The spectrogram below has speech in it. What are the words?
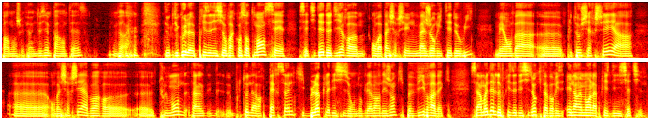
pardon, je vais faire une deuxième parenthèse. Donc, du coup, la prise de décision par consentement, c'est cette idée de dire euh, on ne va pas chercher une majorité de oui, mais on va euh, plutôt chercher à, on va chercher à avoir tout le monde, plutôt d'avoir personne qui bloque la décision, donc d'avoir des gens qui peuvent vivre avec. C'est un modèle de prise de décision qui favorise énormément la prise d'initiative.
